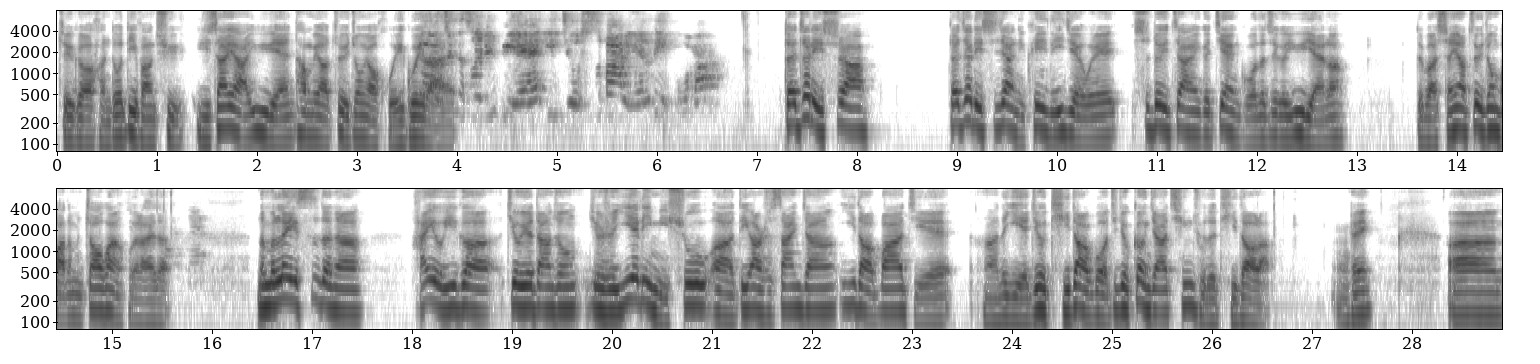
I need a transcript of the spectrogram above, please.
这个很多地方去。以赛亚预言，他们要最终要回归来。这个是预言一九四八年立国吗？在这里是啊，在这里实际上你可以理解为是对这样一个建国的这个预言了，对吧？神要最终把他们召唤回来的。那么类似的呢，还有一个旧约当中，就是耶利米书啊，第二十三章一到八节啊，那也就提到过，这就更加清楚的提到了。OK，啊，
